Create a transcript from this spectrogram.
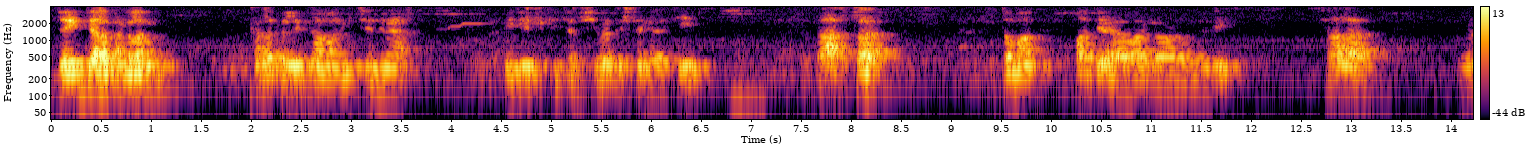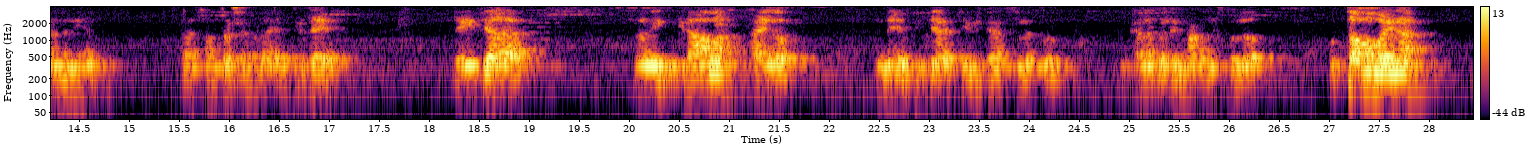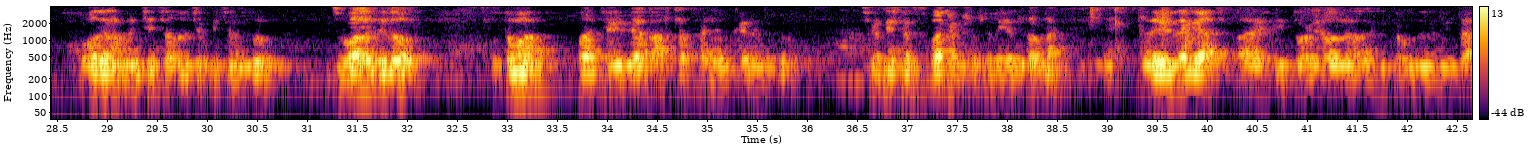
జైత్యాల మండలం. కల్లపల్లి గ్రామానికి చెందిన బీజేపీ టీచర్ శివకృష్ణ గారికి రాష్ట్ర ఉత్తమ ఉపాధ్యాయ అవార్డు రావడం అనేది చాలా అభినందనీయం. చాలా సంతోషం కూడా. ఎందుకంటే జగిత్యాలలోని గ్రామ స్థాయిలో ఉండే విద్యార్థి విద్యార్థులకు కలపల్లి మోడల్ స్కూల్లో ఉత్తమమైన బోధన మంచి చదువు చెప్పించినందుకు జువాలజీలో ఉత్తమ ఉపాధ్యాయుడిగా రాష్ట్ర స్థాయిలో ఎన్నికైనందుకు శివకృష్ణకు శుభాకాంక్షలు తెలియజేస్తా ఉన్నా. అదేవిధంగా వారికి తోడుగా ఉన్న వారికి తోడుగా మిగతా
